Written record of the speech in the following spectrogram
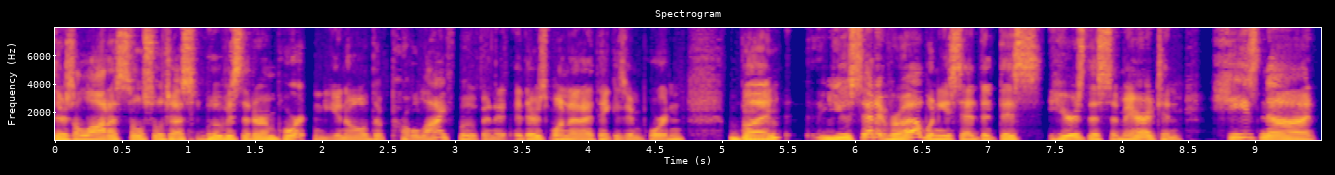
there's a lot of social justice movements that are important. You know, the pro-life movement. There's one that I think is important. But mm-hmm. you said it well when you said that this. Here's the Samaritan. He's not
